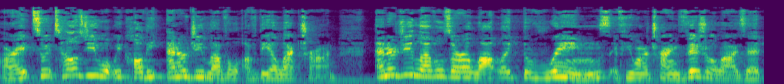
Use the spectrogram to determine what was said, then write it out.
All right, so it tells you what we call the energy level of the electron. Energy levels are a lot like the rings, if you want to try and visualize it,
